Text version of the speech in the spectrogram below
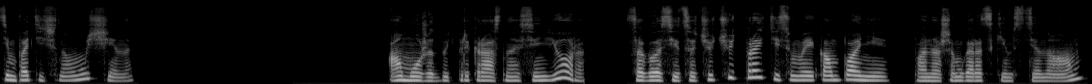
симпатичного мужчины? А может быть, прекрасная сеньора согласится чуть-чуть пройтись в моей компании по нашим городским стенам?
